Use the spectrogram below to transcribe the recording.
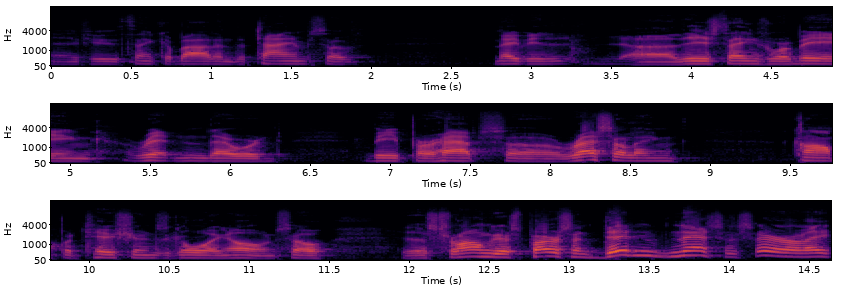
And if you think about in the times of maybe uh, these things were being written, there would be perhaps uh, wrestling competitions going on. So the strongest person didn't necessarily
